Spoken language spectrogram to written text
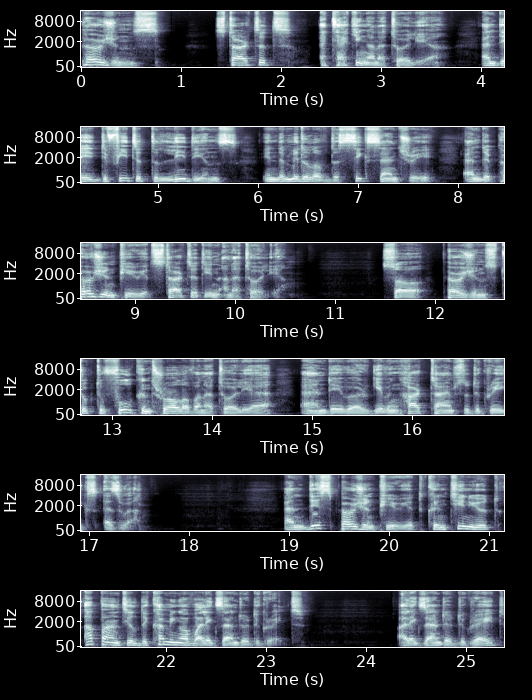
Persians started attacking Anatolia, and they defeated the Lydians in the middle of the 6th century, and the Persian period started in Anatolia. So Persians took the full control of Anatolia, and they were giving hard times to the Greeks as well. And this Persian period continued up until the coming of Alexander the Great. Alexander the Great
